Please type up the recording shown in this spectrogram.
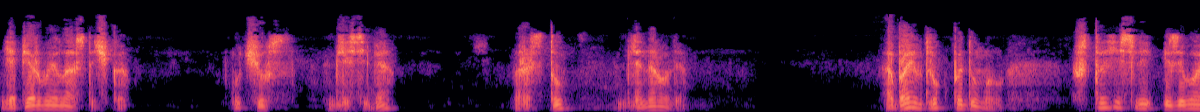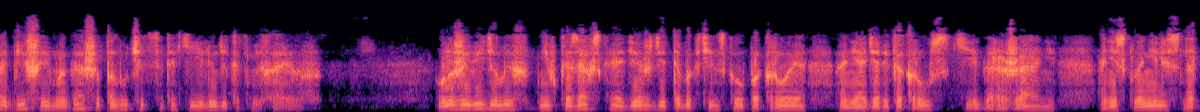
Я первая ласточка. Учусь для себя, расту для народа. Абай вдруг подумал, что если из его Абиша и Магаша получатся такие люди, как Михайлов? Он уже видел их не в казахской одежде табыктинского покроя, они одеты как русские, горожане. Они склонились над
